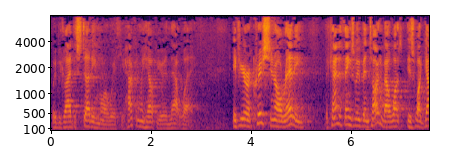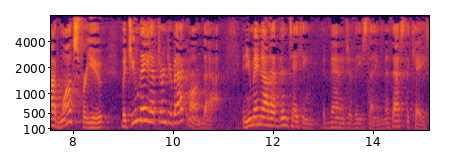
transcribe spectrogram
We'd be glad to study more with you. How can we help you in that way? If you're a Christian already, the kind of things we've been talking about what, is what God wants for you, but you may have turned your back on that. And you may not have been taking advantage of these things. And if that's the case,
